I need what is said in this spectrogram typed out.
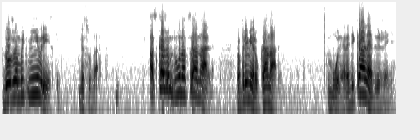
должен быть не еврейским государством, а, скажем, двунациональным, по примеру Канады. Более радикальное движение,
